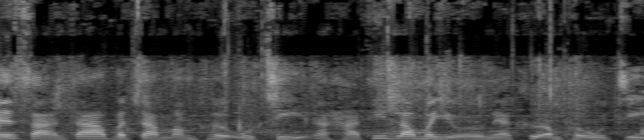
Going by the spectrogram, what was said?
เป็นศาลเจ้าประจำอำเภออุจินะคะ ที่เรามาอยู่ตรงนี้คืออำเภออุจิ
